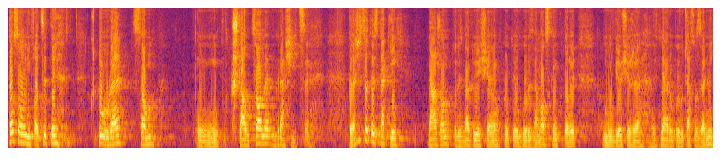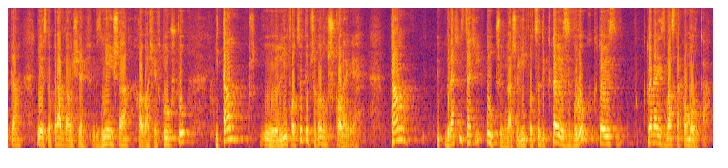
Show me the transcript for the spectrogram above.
To są limfocyty, które są kształcone w grasicy. Grasica to jest taki narząd, który znajduje się tutaj u góry za mostem, który mówiło się, że w miarę upływu czasu zanika. Nie jest to prawda, on się zmniejsza, chowa się w tłuszczu i tam y, limfocyty przechodzą szkolenie. Tam grasica się uczy nasze limfocyty, kto jest wróg, kto jest, która jest własna komórka.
